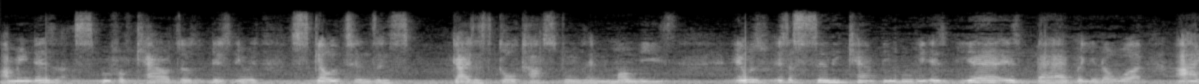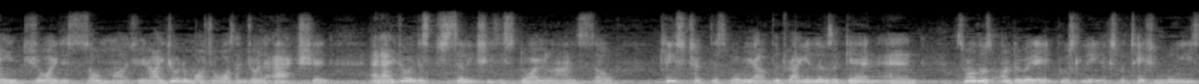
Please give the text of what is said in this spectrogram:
I mean, there's a spoof of characters. There's even skeletons and guys in skull costumes and mummies it was it's a silly campy movie. It's yeah, it's bad, but you know what? I enjoyed it so much. You know, I enjoyed the martial arts, I enjoyed the action, and I enjoyed the silly cheesy storyline. So please check this movie out. The Dragon Lives Again, and it's one of those underrated Bruce Lee exploitation movies.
